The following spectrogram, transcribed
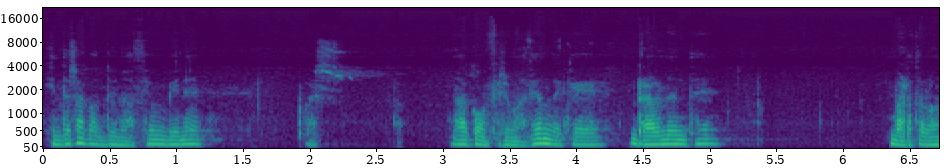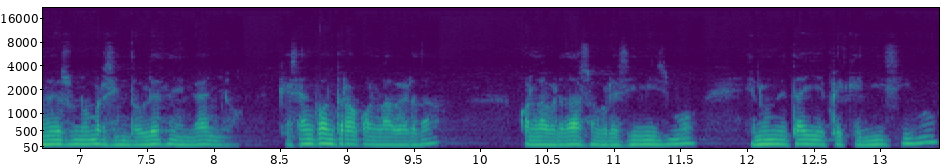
Y entonces a continuación viene pues una confirmación de que realmente Bartolomé es un hombre sin doblez ni engaño, que se ha encontrado con la verdad, con la verdad sobre sí mismo, en un detalle pequeñísimo,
